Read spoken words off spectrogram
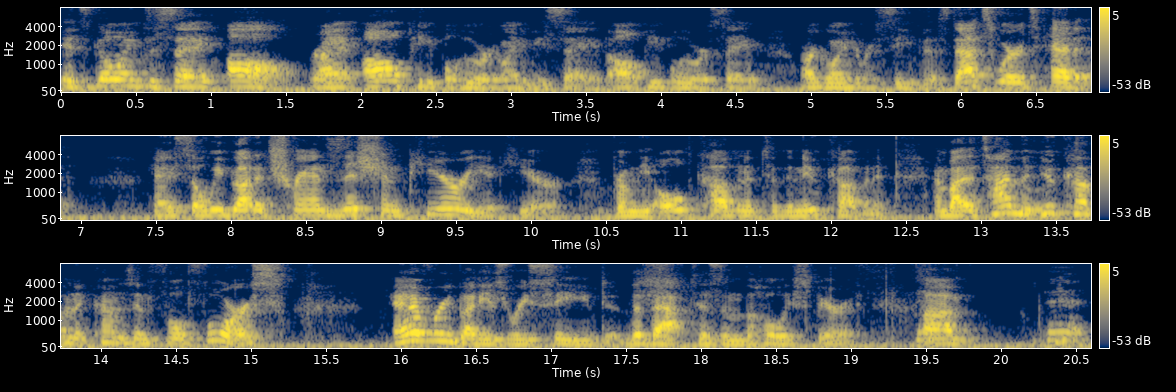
it's going to say all, right? All people who are going to be saved. All people who are saved are going to receive this. That's where it's headed. Okay, so we've got a transition period here from the old covenant to the new covenant. And by the time the new covenant comes in full force, everybody's received the baptism of the Holy Spirit. Um, That,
